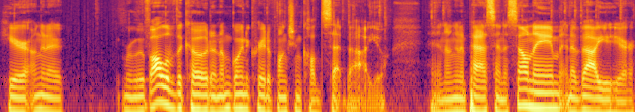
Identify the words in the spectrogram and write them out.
here. I'm going to remove all of the code, and I'm going to create a function called set value. And I'm going to pass in a cell name and a value here.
